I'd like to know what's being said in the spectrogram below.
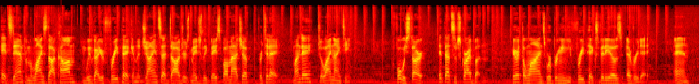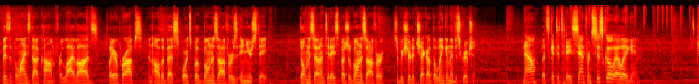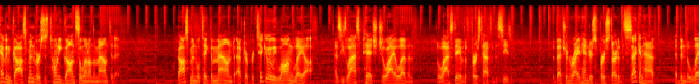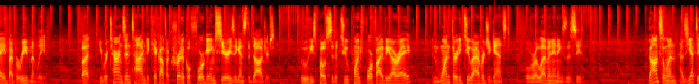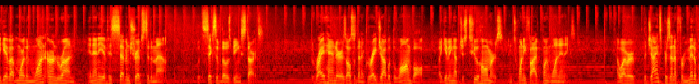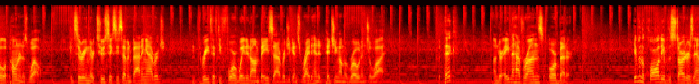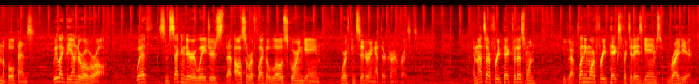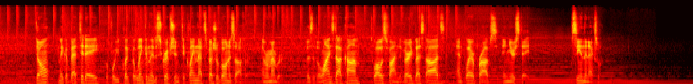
Hey, it's Dan from thelines.com, and we've got your free pick in the Giants at Dodgers Major League Baseball matchup for today, Monday, July 19th. Before we start, hit that subscribe button. Here at The Lines, we're bringing you free picks videos every day. And visit thelines.com for live odds, player props, and all the best sportsbook bonus offers in your state. Don't miss out on today's special bonus offer, so be sure to check out the link in the description. Now, let's get to today's San Francisco LA game. Kevin Gausman versus Tony Gonsolin on the mound today. Gausman will take the mound after a particularly long layoff, as he's last pitched July 11th, the last day of the first half of the season. The veteran right hander's first start of the second half had been delayed by bereavement leave, but he returns in time to kick off a critical four game series against the Dodgers, who he's posted a 2.45 ERA and 132 average against over 11 innings this season. Gonsolin has yet to give up more than one earned run in any of his seven trips to the mound, with six of those being starts. The right hander has also done a great job with the long ball by giving up just two homers in 25.1 innings. However, the Giants present a formidable opponent as well, considering their 267 batting average and 354 weighted on base average against right handed pitching on the road in July. The pick? Under 8.5 runs or better. Given the quality of the starters and the bullpens, we like the under overall, with some secondary wagers that also reflect a low scoring game worth considering at their current prices. And that's our free pick for this one. We've got plenty more free picks for today's games right here. Don't make a bet today before you click the link in the description to claim that special bonus offer. And remember, visit thelines.com to always find the very best odds and player props in your state. See you in the next one.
